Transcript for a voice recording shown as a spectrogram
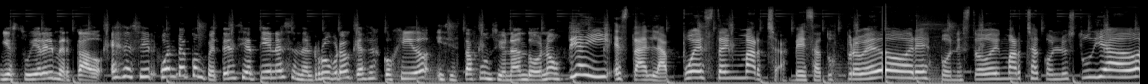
y estudiar el mercado, es decir, cuánta competencia tienes en el rubro que has escogido y si está funcionando o no. De ahí está la puesta en marcha. Ves a tus proveedores, pones todo en marcha con lo estudiado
